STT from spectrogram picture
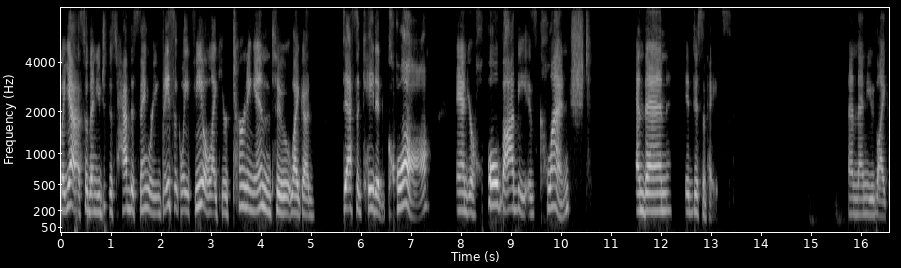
But yeah, so then you just have this thing where you basically feel like you're turning into like a desiccated claw and your whole body is clenched and then it dissipates. And then you like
